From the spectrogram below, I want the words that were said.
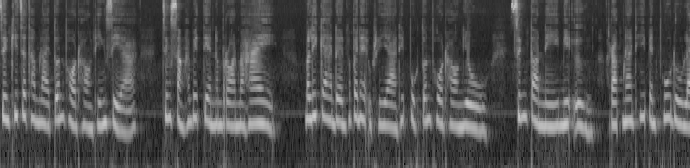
จึงคิดจะทำลายต้นโพธทองทิ้งเสีย จึงสั่งให้ไปเตรียมน้ำร้อนมาให้มาริกาเดินเข้าไปในอุทยานที่ปลูกต้นโพธทองอยู่ ซึ่งตอนนี้มีอึ่งรับหน้าที่เป็นผู้ดูแล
